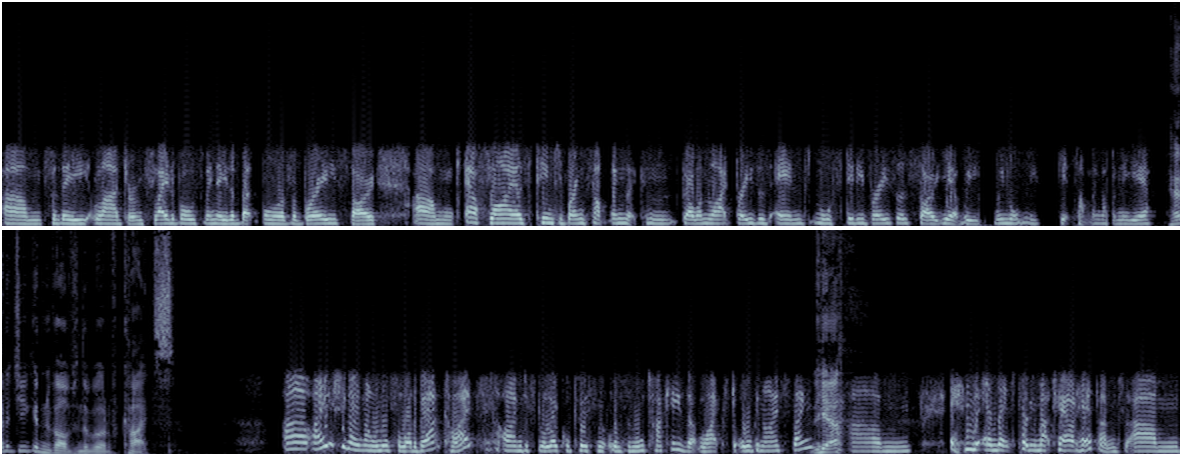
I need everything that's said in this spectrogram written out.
Um, for the larger inflatables, we need a bit more of a breeze. So um, our flyers tend to bring something that can go in light breezes and more steady breezes. So yeah, we, we normally get something up in the air. How did you get involved in the world of kites? Uh, I actually don't know an awful lot about kites. I'm just a local person that lives in Otaki that likes to organise things. Yeah. Um, and, and that's pretty much how it happened. Um,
